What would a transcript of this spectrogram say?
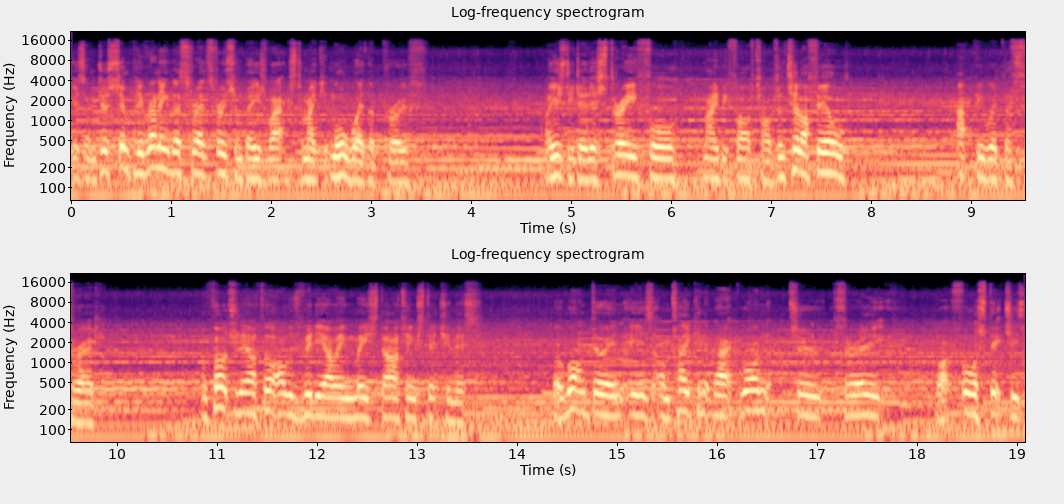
is I'm just simply running the thread through some beeswax to make it more weatherproof. I usually do this three, four, maybe five times until I feel happy with the thread. Unfortunately I thought I was videoing me starting stitching this but what I'm doing is I'm taking it back one, two, three, like four stitches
